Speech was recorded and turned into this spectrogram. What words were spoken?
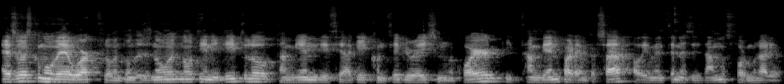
Eso es como ve Workflow. Entonces no, no tiene título. También dice aquí Configuration Required. Y también para empezar, obviamente necesitamos formulario.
